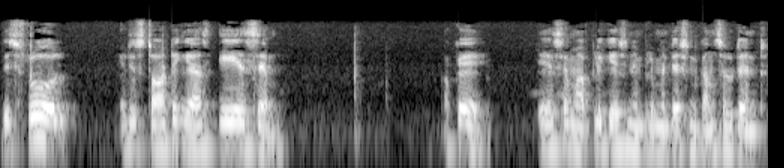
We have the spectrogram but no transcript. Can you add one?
This role it is starting as asm okay. Asm application implementation consultant.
